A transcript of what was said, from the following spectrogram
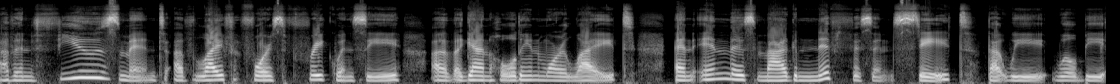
of infusement of life force frequency, of again holding more light. And in this magnificent state that we will be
